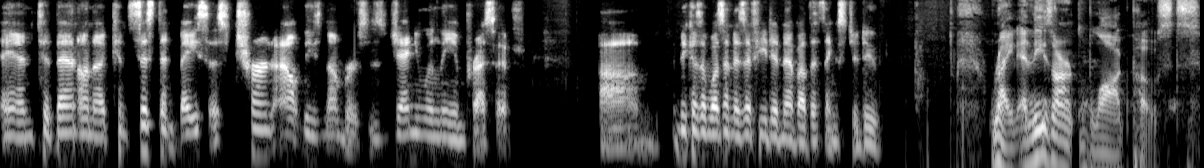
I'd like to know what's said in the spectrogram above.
And to then on a consistent basis churn out these numbers is genuinely impressive um, because it wasn't as if he didn't have other things to do. Right. And these aren't blog posts.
